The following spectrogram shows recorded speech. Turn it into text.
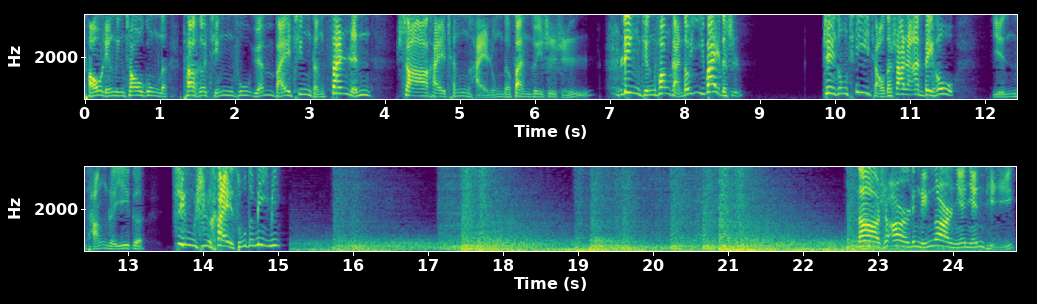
曹玲玲招供了，她和情夫袁白清等三人杀害陈海荣的犯罪事实。令警方感到意外的是，这宗蹊跷的杀人案背后隐藏着一个惊世骇俗的秘密。那是二零零二年年底。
